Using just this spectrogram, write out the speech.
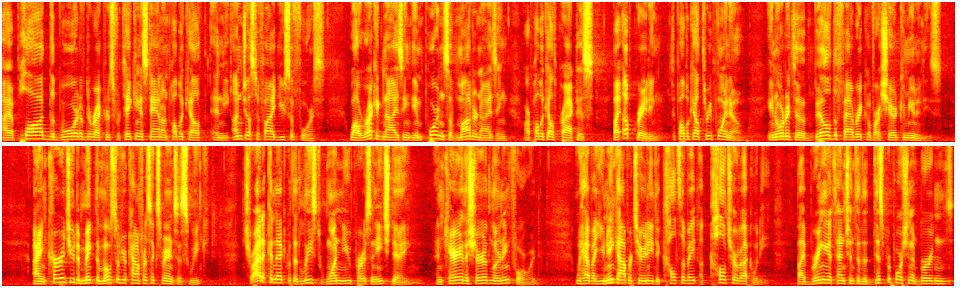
I applaud the board of directors for taking a stand on public health and the unjustified use of force while recognizing the importance of modernizing our public health practice by upgrading to Public Health 3.0 in order to build the fabric of our shared communities. I encourage you to make the most of your conference experience this week. Try to connect with at least one new person each day and carry the shared learning forward. we have a unique opportunity to cultivate a culture of equity by bringing attention to the disproportionate burdens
